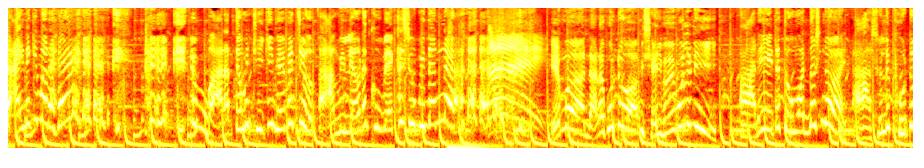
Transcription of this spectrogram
তাই নাকি মারা? তুমি ঠিকই ভেবেছো আমি লেওরা খুব একটা সুবিধার না। এমা নানা ফুটো আমি সেইভাবে বলিনি। আরে এটা তোমার দোষ নয়। আসলে ফুটো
